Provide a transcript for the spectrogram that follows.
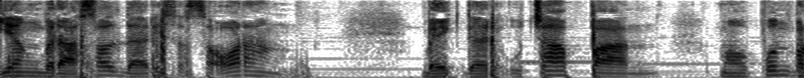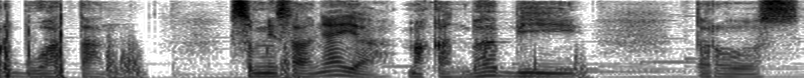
yang berasal dari seseorang baik dari ucapan maupun perbuatan Semisalnya ya makan babi, terus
